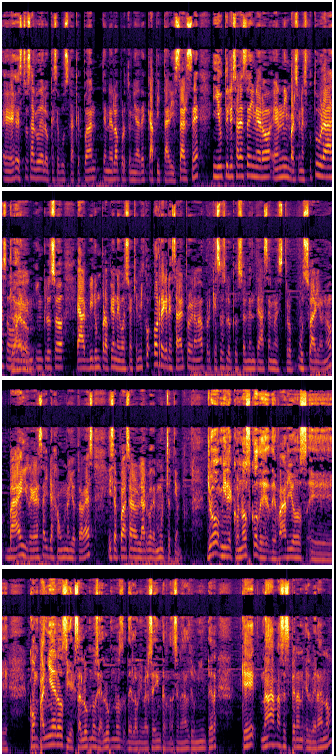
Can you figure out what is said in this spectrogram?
eh, esto es algo de lo que se busca, que puedan tener la oportunidad de capitalizarse y utilizar ese dinero en inversiones futuras o Claro. en incluso abrir un propio negocio aquí en México o regresar al programa porque eso es lo que usualmente hace nuestro usuario, ¿no? Va y regresa y viaja una y otra vez y se puede hacer a lo largo de mucho tiempo. Yo, mire, conozco de, de varios eh, compañeros y exalumnos y alumnos de la Universidad Internacional de Uninter que nada más esperan el verano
